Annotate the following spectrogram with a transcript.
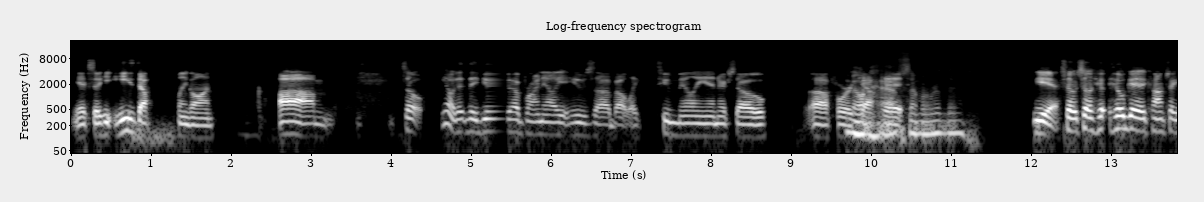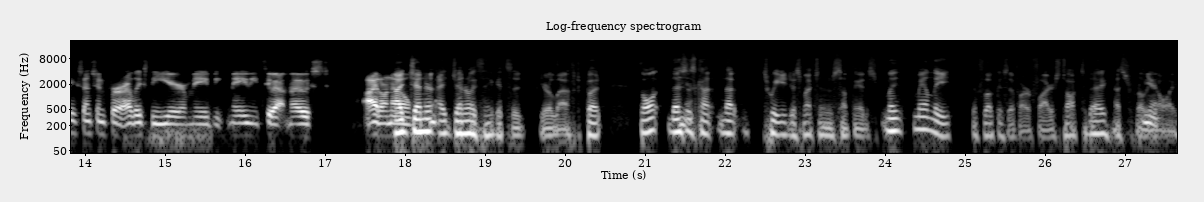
Yeah, so he, he's definitely gone. Um, so you know they, they do have Brian Elliott, who's uh, about like two million or so uh, for a Mil and a cap half hit. somewhere in there. Yeah, so so he'll, he'll get a contract extension for at least a year, maybe maybe two at most. I don't know. I gener- I generally think it's a year left, but the this Yeah. is kind of that tweet you just mentioned was something that's main, mainly the focus of our Flyers talk today. That's really Yeah. all I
